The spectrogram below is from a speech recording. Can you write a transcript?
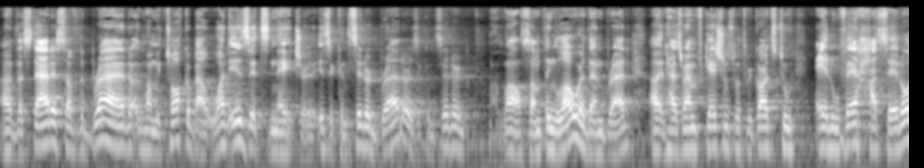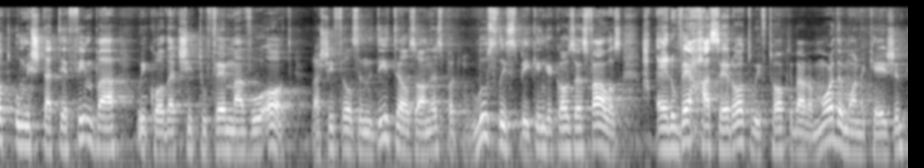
Uh, the status of the bread, when we talk about what is its nature, is it considered bread or is it considered, well, something lower than bread? Uh, it has ramifications with regards to eruve haserot umishtatefim ba. We call that shitufe mavuot. Rashi fills in the details on this, but loosely speaking, it goes as follows. Haserot, we've talked about on more than one occasion.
